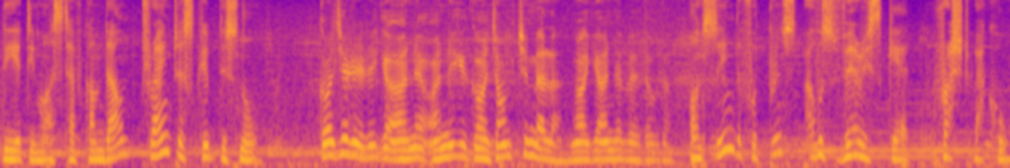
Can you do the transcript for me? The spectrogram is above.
The Yeti must have come down trying to escape the snow. On seeing the footprints, I was very scared, rushed back home.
